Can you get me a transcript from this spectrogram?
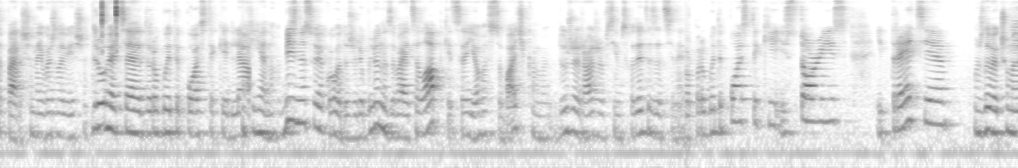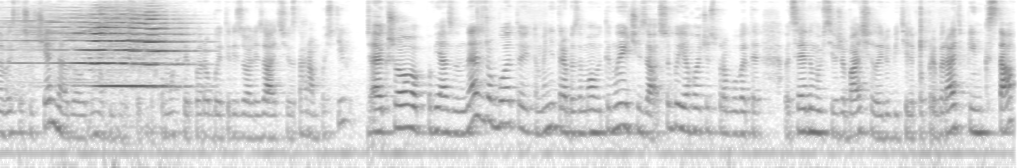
Це перше, найважливіше. Друге, це доробити постики для офігенного бізнесу, якого дуже люблю. Називається Лапки. Це його з собачками. Дуже раджу всім сходити зацінити. Поробити постики і сторіс. І третє, можливо, якщо мене вистачить ще для одного бізнесу, допомогти поробити візуалізацію інстаграм-постів. А якщо пов'язано не з роботою, то мені треба замовити миючі засоби. Я хочу спробувати. Оце я думаю, всі вже бачили, любітелі поприбирати Pink Stuff,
